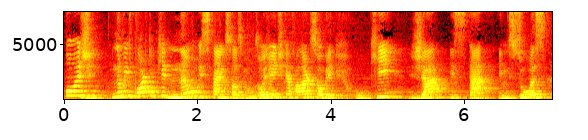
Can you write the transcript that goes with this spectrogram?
hoje? Não importa o que não está em suas mãos. Hoje a gente quer falar sobre o que já está em suas mãos.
